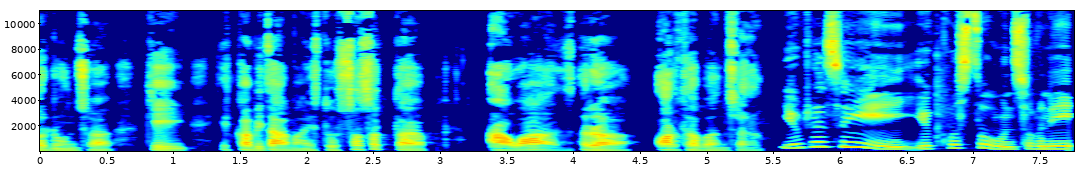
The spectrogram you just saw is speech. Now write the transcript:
गर्नुहुन्छ कि कवितामा यस्तो सशक्त आवाज र अर्थ बन्छ? एउटा चाहिँ यो कस्तो हुन्छ भने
